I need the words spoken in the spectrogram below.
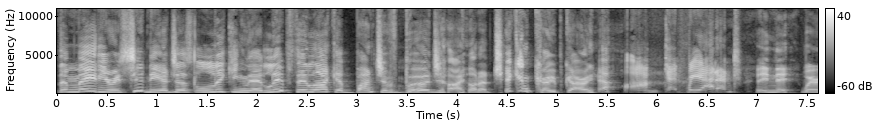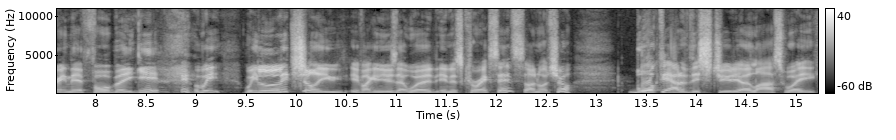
the media in Sydney are just licking their lips. They're like a bunch of burgeye on a chicken coop going, oh, get me at it. in their, wearing their 4B gear. we we literally, if I can use that word in its correct sense, I'm not sure, walked out of this studio last week,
